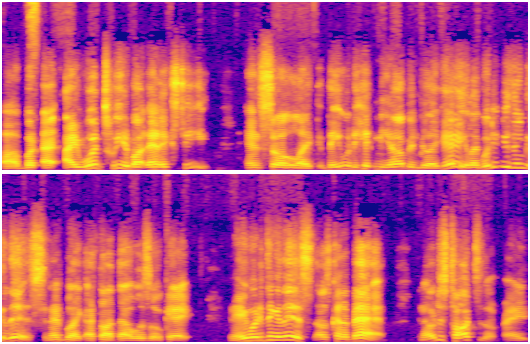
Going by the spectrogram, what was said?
Uh, but I, I would tweet about NXT, and so like they would hit me up and be like, "Hey, like, what did you think of this?" And I'd be like, "I thought that was okay." And hey, what do you think of this? That was kind of bad. And I would just talk to them, right?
